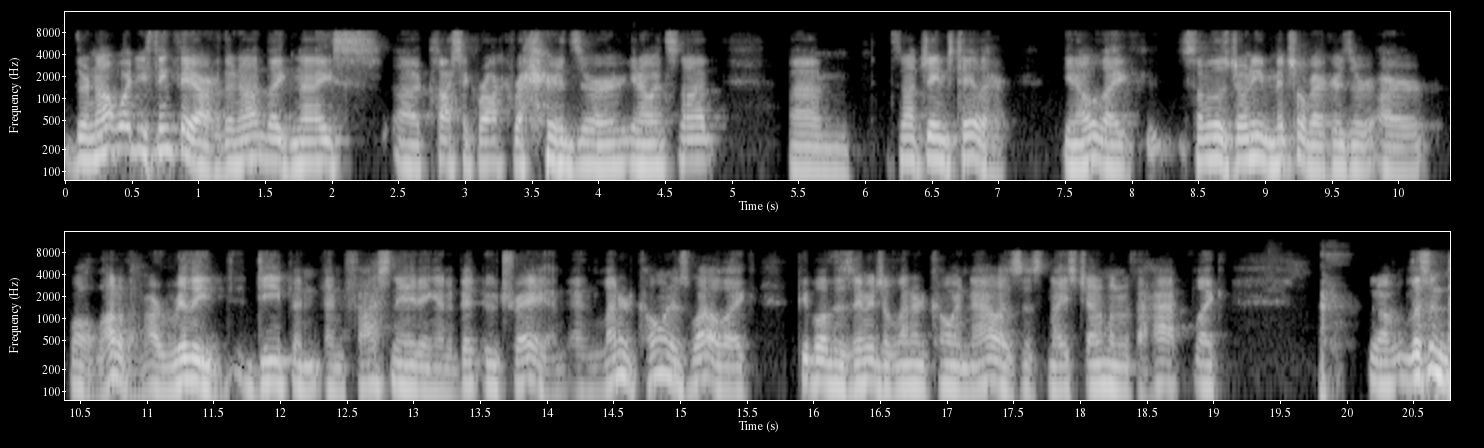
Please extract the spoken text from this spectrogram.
they're not what you think they are. They're not like nice uh, classic rock records, or you know, it's not um, it's not James Taylor. You know, like some of those Joni Mitchell records are, are well, a lot of them are really deep and, and fascinating and a bit outre, and, and Leonard Cohen as well. Like people have this image of Leonard Cohen now as this nice gentleman with a hat. Like, you know, listen,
